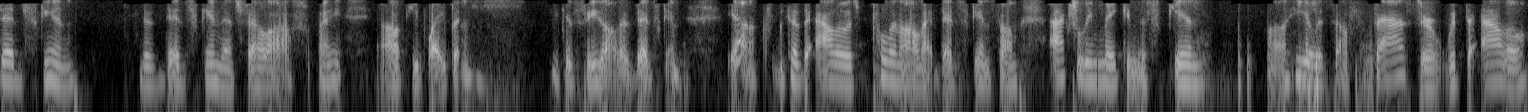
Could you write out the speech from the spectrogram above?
dead skin. This dead skin that fell off. Right. I'll keep wiping. You can see all that dead skin. Yeah, because the aloe is pulling all that dead skin. So I'm actually making the skin uh, heal itself faster with the aloe,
